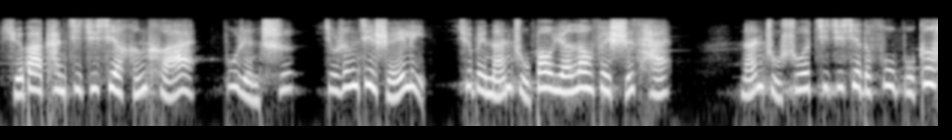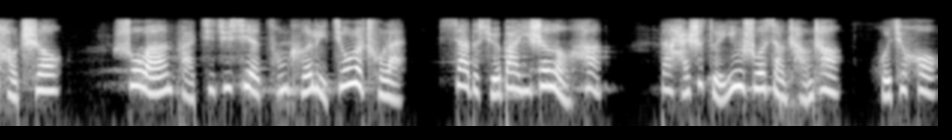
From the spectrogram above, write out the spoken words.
学霸看寄居蟹很可爱，不忍吃，就扔进水里，却被男主抱怨浪费食材。男主说寄居蟹的腹部更好吃哦。说完，把寄居蟹从壳里揪了出来，吓得学霸一身冷汗，但还是嘴硬说想尝尝。回去后，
